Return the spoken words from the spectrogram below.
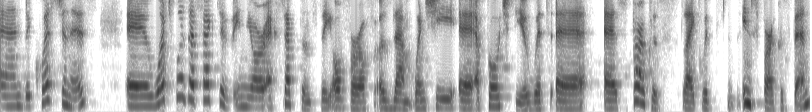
And the question is, uh, what was effective in your acceptance, the offer of Özlem when she uh, approached you with uh, a Sparkus, like with in Sparkus then?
